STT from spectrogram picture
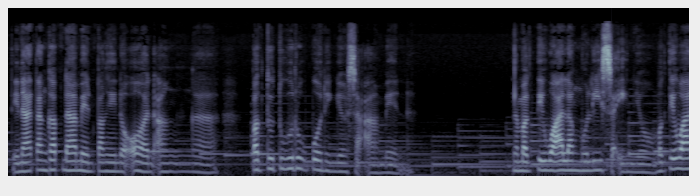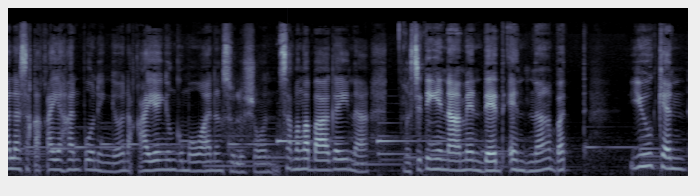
Tinatanggap namin, Panginoon, ang uh, pagtuturo po ninyo sa amin na magtiwalang muli sa inyo, magtiwala sa kakayahan po ninyo na kaya niyong gumawa ng solusyon sa mga bagay na sitingin namin dead end na but you can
